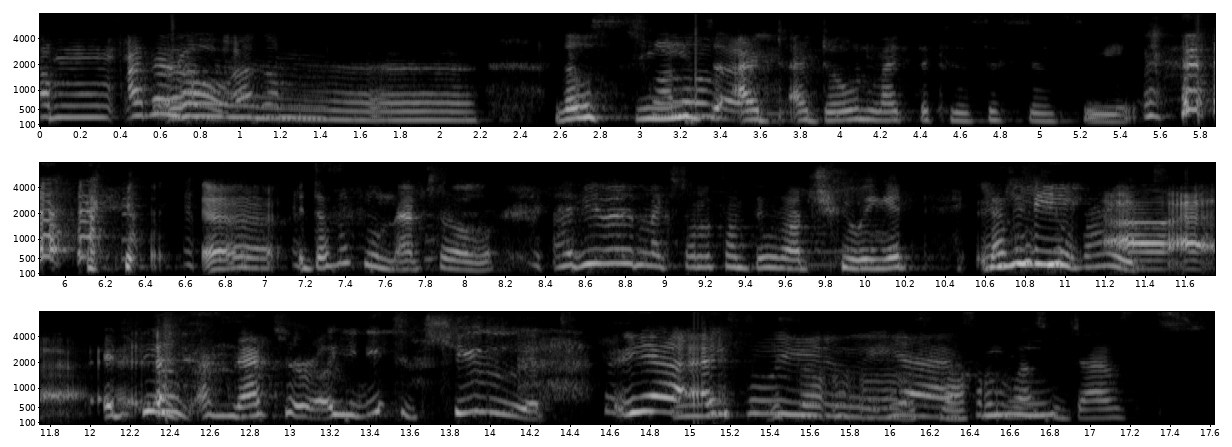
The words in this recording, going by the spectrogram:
Um, I don't know. Like, um, Uh, those seeds, I. I don't like the consistency. uh, it doesn't feel natural. Have you ever like swallowed something without chewing it? It doesn't really, feel right. uh, it feels unnatural. You need to chew it. yeah, I it's feel you. uh, Yeah, some of us we just.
